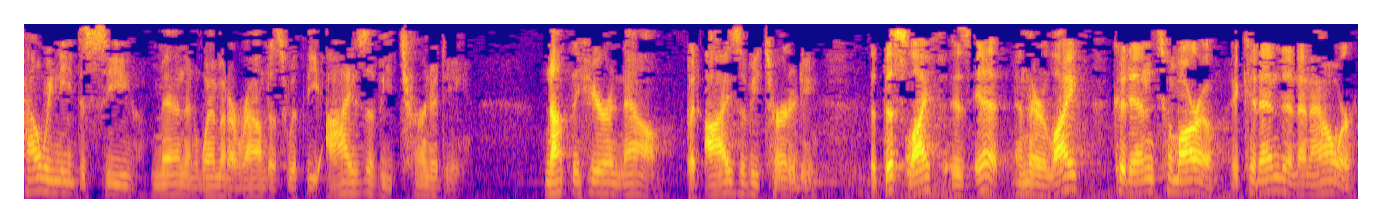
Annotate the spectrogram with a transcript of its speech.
how we need to see men and women around us with the eyes of eternity. Not the here and now, but eyes of eternity. That this life is it, and their life could end tomorrow. It could end in an hour.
